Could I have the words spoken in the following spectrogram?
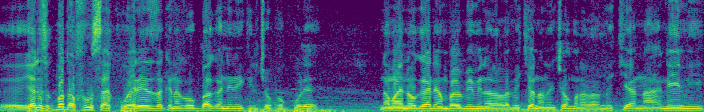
e, yani sikupata fursa ya kueleza kinagaubaga nini kilichopo kule na maeneo gani ambayo mimi nalalamikia na wananchi wangu nalalamikia na nini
